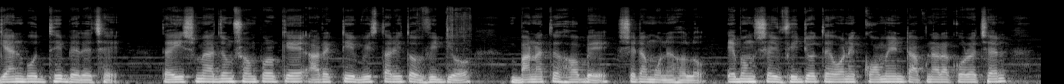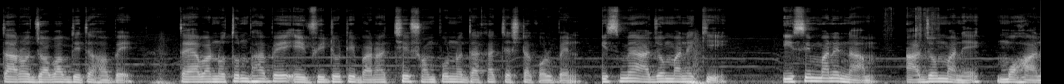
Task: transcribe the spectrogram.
জ্ঞান বুদ্ধি বেড়েছে। তাই ইসমে আজম সম্পর্কে আরেকটি বিস্তারিত ভিডিও বানাতে হবে সেটা মনে হলো এবং সেই ভিডিওতে অনেক কমেন্ট আপনারা করেছেন, তারও জবাব দিতে হবে। তাই আবার নতুনভাবে এই ভিডিওটি বানাচ্ছি, সম্পূর্ণ দেখার চেষ্টা করবেন। ইসমে আজম মানে কি? ইসিম মানে নাম, আজম মানে মহান।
